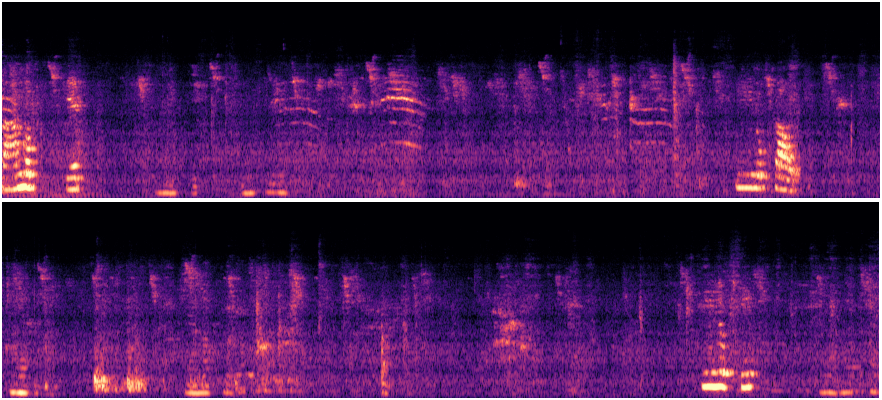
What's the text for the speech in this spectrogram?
สามลบเจ็ดสี่ลบเก้า สี่ลบสิบ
